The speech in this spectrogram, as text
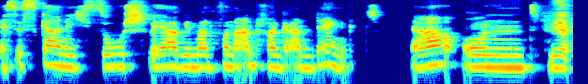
es ist gar nicht so schwer, wie man von Anfang an denkt. Ja, und ja.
